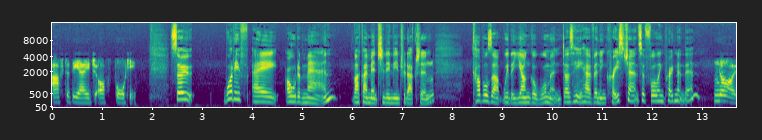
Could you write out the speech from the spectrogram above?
after the age of 40. So, what if a older man, like I mentioned in the introduction, mm-hmm. couples up with a younger woman? Does he mm-hmm. have an increased chance of falling pregnant then? No.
